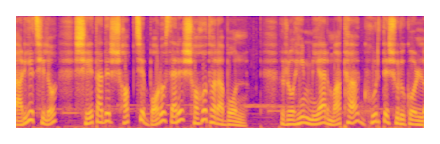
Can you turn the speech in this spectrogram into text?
তাড়িয়েছিল, সে তাদের সবচেয়ে বড় স্যারের সহধরা বোন। রহিম মিয়ার মাথা ঘুরতে শুরু করল।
